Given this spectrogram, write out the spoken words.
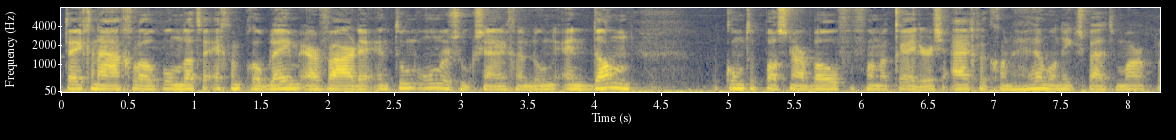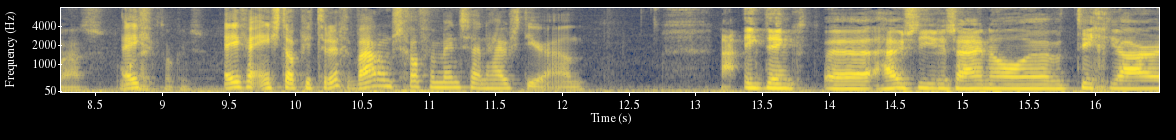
tegenaan gelopen, omdat we echt een probleem ervaarden en toen onderzoek zijn gaan doen. En dan komt er pas naar boven van, oké, er is eigenlijk gewoon helemaal niks buiten marktplaats. Hoe Even- het ook is. Even een stapje terug. Waarom schaffen mensen een huisdier aan? Nou, ik denk, eh, huisdieren zijn al eh tig jaar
